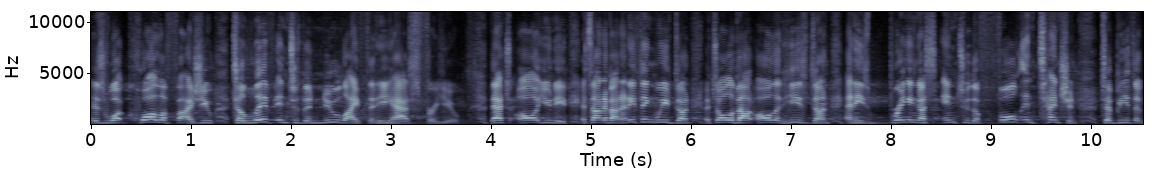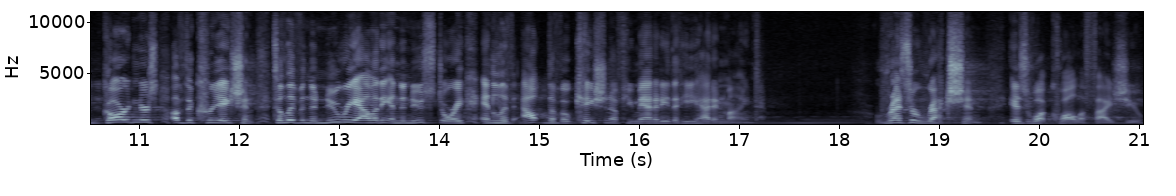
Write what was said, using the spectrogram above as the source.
is what qualifies you to live into the new life that He has for you. That's all you need. It's not about anything we've done, it's all about all that He's done, and He's bringing us into the full intention to be the gardeners of the creation, to live in the new reality and the new story, and live out the vocation of humanity that He had in mind. Resurrection is what qualifies you.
